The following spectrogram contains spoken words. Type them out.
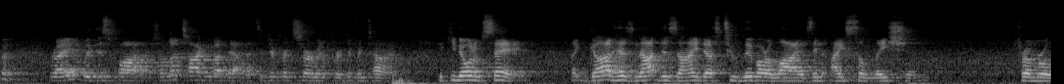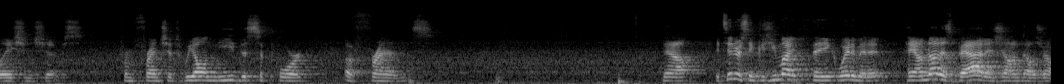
right, with his Father. So I'm not talking about that. That's a different sermon for a different time. Like, you know what I'm saying? Like, God has not designed us to live our lives in isolation from relationships, from friendships. We all need the support of friends. Now, it's interesting because you might think, wait a minute, hey, I'm not as bad as Jean Valjean.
